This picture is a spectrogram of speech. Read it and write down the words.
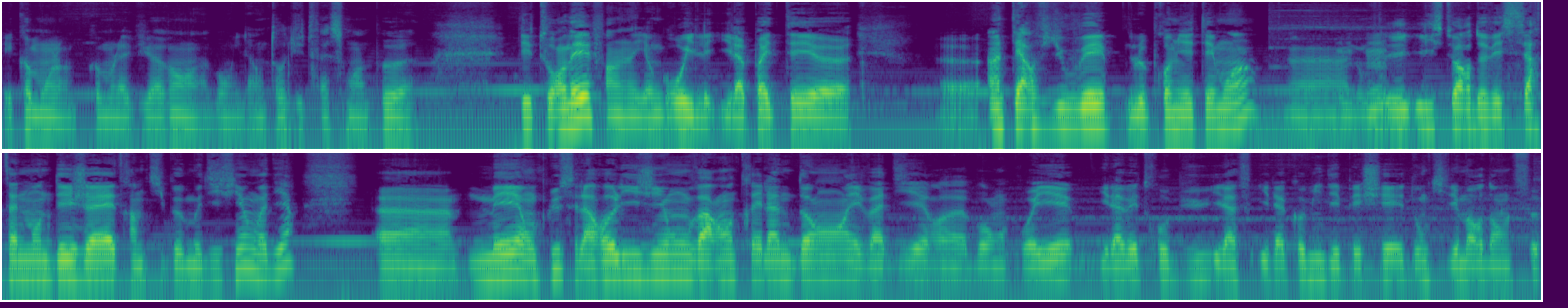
et comme on, comme on l'a vu avant, bon, il a entendu de façon un peu détournée. Enfin, en gros, il n'a pas été interviewé le premier témoin. Mhm. L'histoire devait certainement déjà être un petit peu modifiée, on va dire. mais en plus, la religion va rentrer là-dedans et va dire bon, vous voyez, il avait trop bu, il a, il a commis des péchés, donc il est mort dans le feu.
